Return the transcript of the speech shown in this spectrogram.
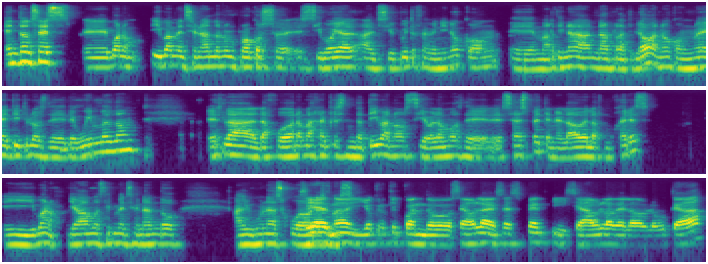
Entonces, eh, bueno, iba mencionando un poco si voy al, circuito femenino con Martina Navratilova, ¿no? Con nueve títulos de, de Wimbledon. Es la, la, jugadora más representativa, ¿no? Si hablamos de, de césped en el lado de las mujeres. Y bueno, ya vamos a ir mencionando algunas jugadoras. Sí, ¿no? yo creo que cuando se habla de césped y se habla de la WTA,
